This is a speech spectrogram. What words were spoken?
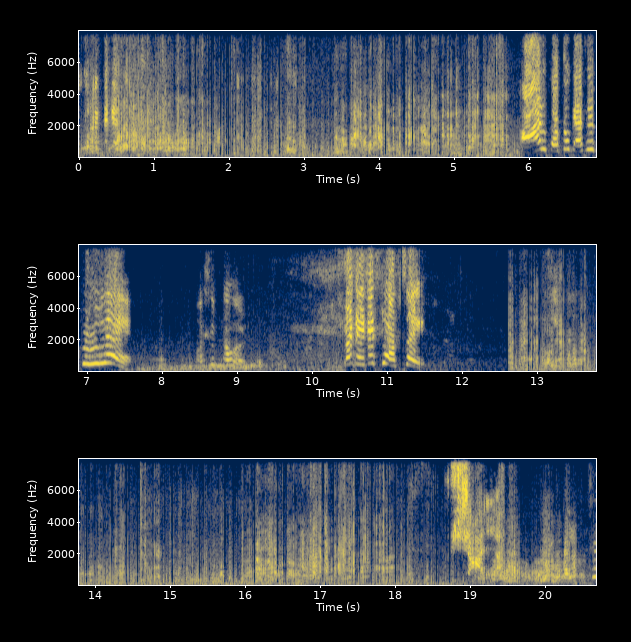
নতুন একটা ক্যাফে আর কত ক্যাফে খুললে অসীমনগর বাট এটা একটু অফসাইড শালা ভালো লাগছে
